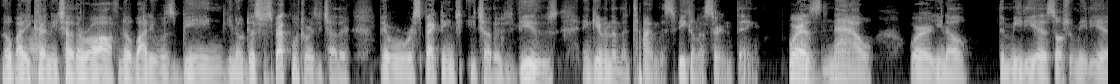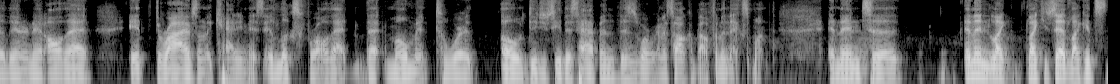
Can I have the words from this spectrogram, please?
Nobody yeah. cutting each other off. Nobody was being you know disrespectful towards each other. They were respecting each other's views and giving them the time to speak on a certain thing. Whereas now, where you know the media, social media, the internet, all that, it thrives on the cattiness. It looks for all that that moment to where, oh, did you see this happen? This is what we're going to talk about for the next month, and then to, and then like like you said, like it's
